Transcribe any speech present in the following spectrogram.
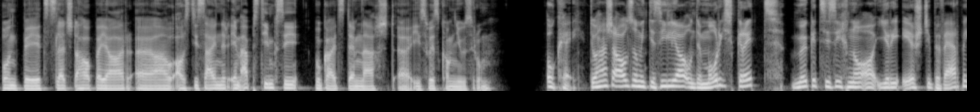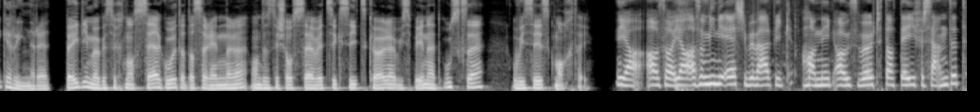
und bin jetzt das letzte halbe Jahr äh, als Designer im Apps-Team und gehe jetzt demnächst äh, in Swisscom Newsroom. Okay, du hast also mit Silja und dem Morris geredet. Mögen sie sich noch an ihre erste Bewerbung erinnern? Beide mögen sich noch sehr gut an das erinnern und es war auch sehr witzig zu hören, wie es bei ihnen hat ausgesehen und wie sie es gemacht haben. Ja, also, ja, also meine erste Bewerbung habe ich als Word-Datei versendet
